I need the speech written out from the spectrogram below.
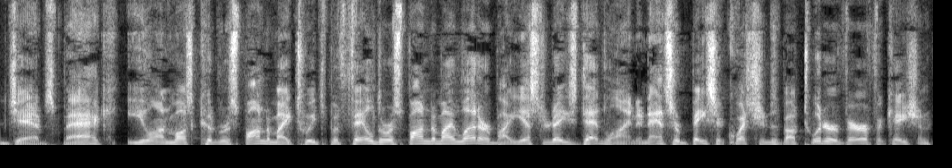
jabs back. Elon Musk could respond to my tweets, but failed to respond to my letter by yesterday's deadline and answer basic questions about Twitter verification.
